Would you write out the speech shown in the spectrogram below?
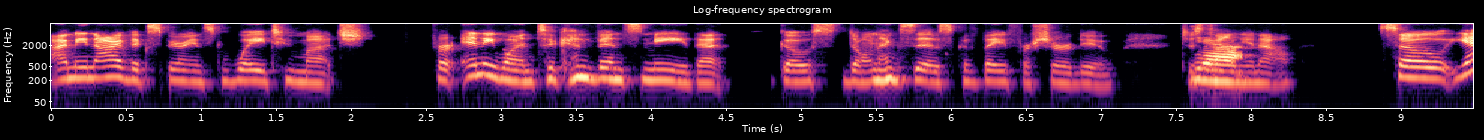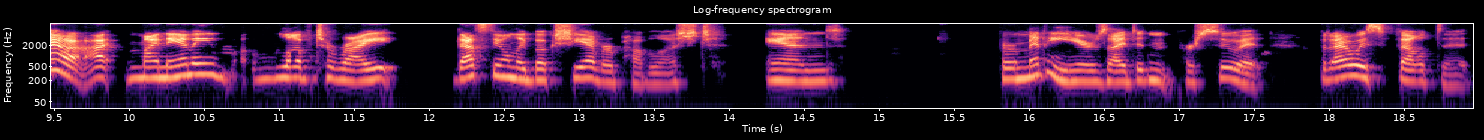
I mean I've experienced way too much for anyone to convince me that ghosts don't exist because they for sure do just yeah. telling you now so yeah I, my nanny loved to write. That's the only book she ever published. And for many years i didn't pursue it but i always felt it.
